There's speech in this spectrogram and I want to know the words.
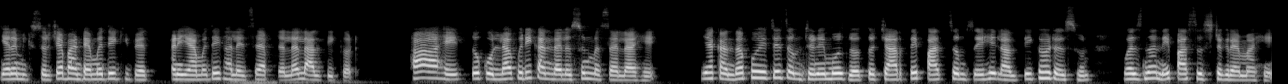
याला मिक्सरच्या भांड्यामध्ये घेऊयात आणि यामध्ये घालायचं आहे आपल्याला लाल तिखट. हा आहे तो कोल्हापुरी कांदा लसूण मसाला आहे. या कांदा पोहेचे चमचणे मोजलं तर चार ते पाच चमचे हे लाल तिखट असून वजनाने पासष्ट ग्रॅम आहे.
